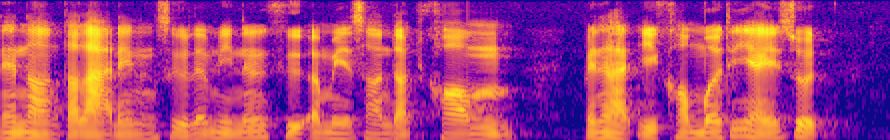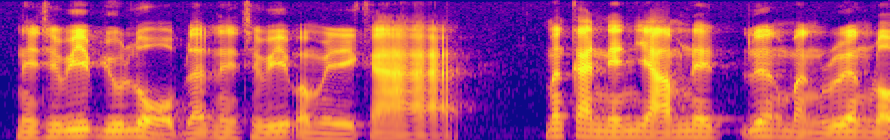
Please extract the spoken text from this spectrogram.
แน่นอนตลาดในหนังสือเล่มนี้นั่นคือ amazon.com เป็นตลาดอีคอมเมิร์ซที่ใหญ่ที่สุดในทวีปยุโรปและในทวีปอเมริกา เมื่อการเน้นย้ำในเรื่องบางเรื่องเรา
